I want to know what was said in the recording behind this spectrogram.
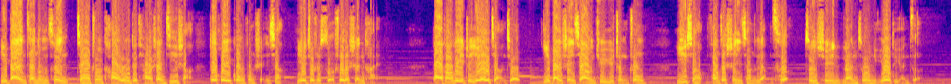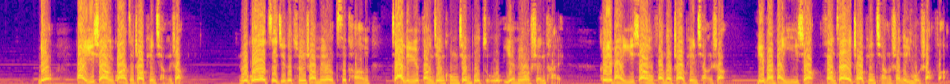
一般在农村，家中堂屋的挑山机上都会供奉神像，也就是所说的神台。摆放位置也有讲究，一般神像居于正中，遗像放在神像的两侧，遵循男左女右的原则。六，把遗像挂在照片墙上。如果自己的村上没有祠堂，家里房间空间不足，也没有神台，可以把遗像放到照片墙上。一般把遗像放在照片墙上的右上方，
